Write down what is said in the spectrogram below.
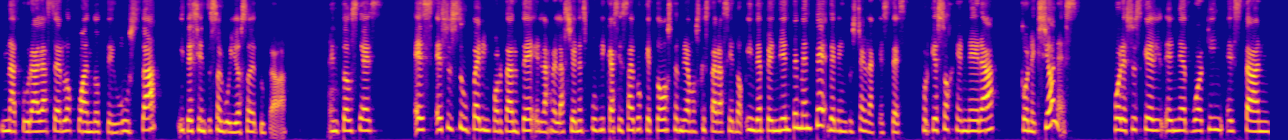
natural hacerlo cuando te gusta y te sientes orgulloso de tu trabajo. Entonces, es, eso es súper importante en las relaciones públicas y es algo que todos tendríamos que estar haciendo, independientemente de la industria en la que estés, porque eso genera conexiones. Por eso es que el, networking es tan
